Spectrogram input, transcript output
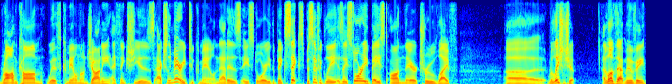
rom com with Kumail Nanjiani, I think she is actually married to Kumail, and that is a story. The Big Sick specifically is a story based on their true life uh, relationship. I love that movie.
